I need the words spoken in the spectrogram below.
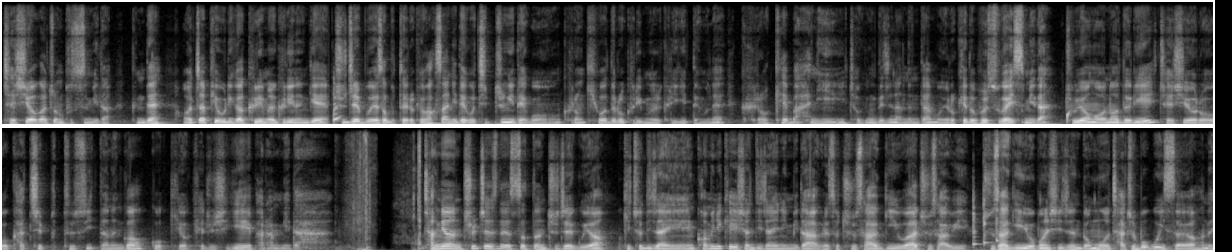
제시어가 좀 붙습니다. 근데 어차피 우리가 그림을 그리는 게 주제부에서부터 이렇게 확산이 되고 집중이 되고 그런 키워드로 그림을 그리기 때문에 그렇게 많이 적용되진 않는다. 뭐 이렇게도 볼 수가 있습니다. 조형 언어들이 제시어로 같이 붙을 수 있다는 거 꼭 기억해 주시기 바랍니다. 작년 출제됐었던 주제고요. 기초 디자인, 커뮤니케이션 디자인입니다. 그래서 주사기와 주사위. 주사기 요번 시즌 너무 자주 보고 있어요. 네,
